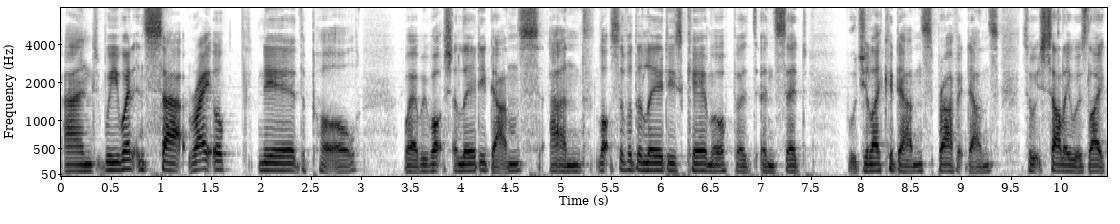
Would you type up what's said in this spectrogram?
And we went and sat right up near the pole where we watched a lady dance, and lots of other ladies came up and, and said, would you like a dance, private dance? To which Sally was like,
